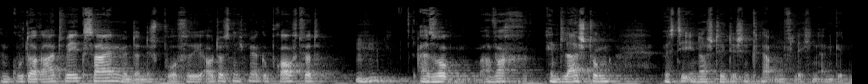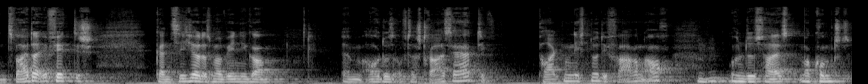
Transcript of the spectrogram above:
ein guter Radweg sein, wenn dann eine Spur für die Autos nicht mehr gebraucht wird. Mhm. Also einfach Entlastung, was die innerstädtischen knappen Flächen angeht. Ein zweiter Effekt ist ganz sicher, dass man weniger ähm, Autos auf der Straße hat. Die parken nicht nur, die fahren auch. Mhm. Und das heißt, man kommt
